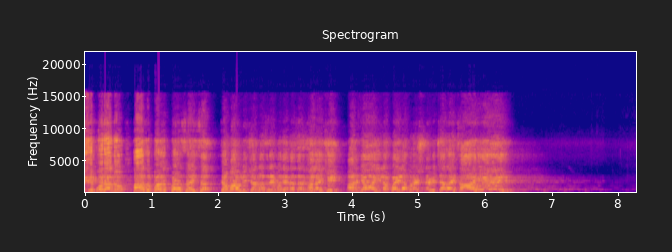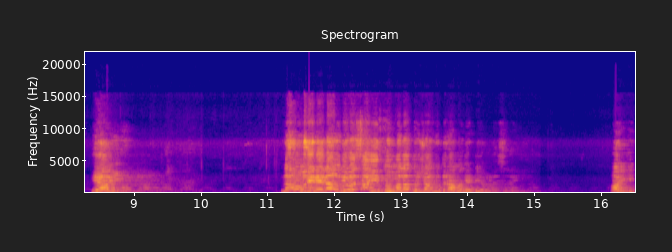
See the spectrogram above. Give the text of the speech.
हे पोरानो आज पळत पळत जायचं. त्या माऊलीच्या नजरेमध्ये नजर घालायची आणि त्या आईला पहिला प्रश्न विचारायचा आहे. आई नऊ महिने नऊ दिवस आई तू मला तुझ्या मुद्रामध्ये ठेवलंस आई. आई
